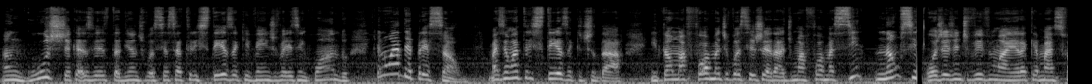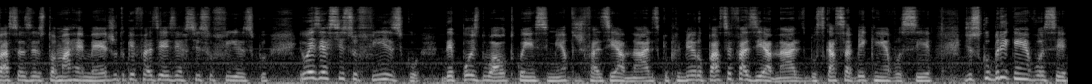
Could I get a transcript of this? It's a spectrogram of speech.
angústia que às vezes está dentro de você, essa tristeza que vem de vez em quando, que não é depressão, mas é uma tristeza que te dá. Então, uma forma de você gerar de uma forma sim, não sim. Hoje a gente vive uma era que é mais fácil às vezes tomar remédio do que fazer exercício físico. E o exercício físico, depois do autoconhecimento, de fazer análise, que o primeiro passo é fazer análise, buscar saber quem é você, descobrir quem é você.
